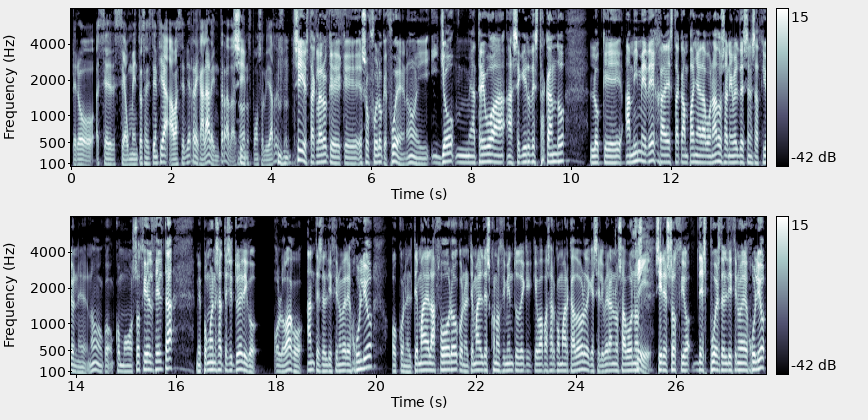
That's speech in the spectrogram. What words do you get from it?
pero se, se aumentó esa asistencia a base de regalar entradas Sí. no nos podemos olvidar de eso. Sí, está claro que, que eso fue lo que fue, ¿no? Y, y yo me atrevo a, a seguir destacando lo que a mí me deja esta campaña de abonados a nivel de sensaciones, ¿no? Co- Como socio del Celta, me pongo en esa tesitura y digo, o lo hago antes del 19 de julio o con el tema del aforo, con el tema del desconocimiento de que- qué va a pasar con marcador, de que se liberan los abonos Sí. si eres socio después del 19 de julio,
